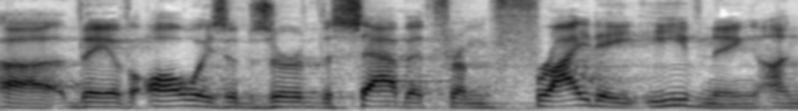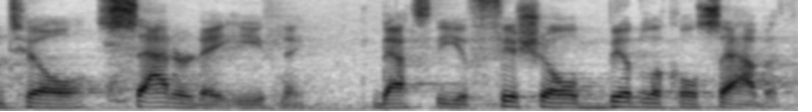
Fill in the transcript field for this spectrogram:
uh, they have always observed the Sabbath from Friday evening until Saturday evening. That's the official biblical Sabbath.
